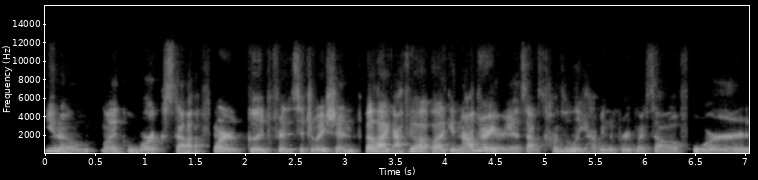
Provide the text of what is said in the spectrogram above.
you know, like work stuff were good for the situation. But like, I feel like in other areas, I was constantly having to prove myself, or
